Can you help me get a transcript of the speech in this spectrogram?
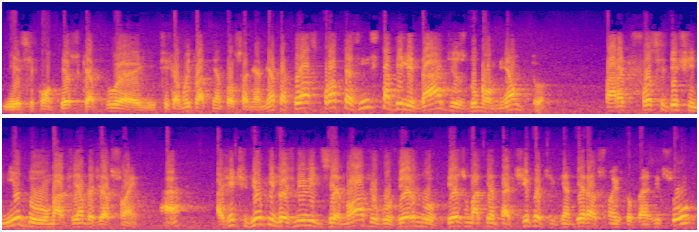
e esse contexto que atua e fica muito atento ao saneamento, até as próprias instabilidades do momento para que fosse definido uma venda de ações. Né? A gente viu que em 2019 o governo fez uma tentativa de vender ações do Banrisul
